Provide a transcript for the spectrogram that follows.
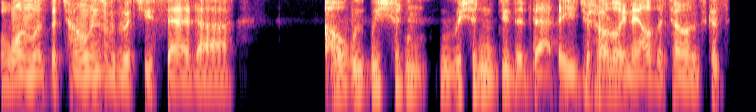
One was the tones with which you said, uh, "Oh, we, we shouldn't, we shouldn't do that." That that you just totally nailed the tones because,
